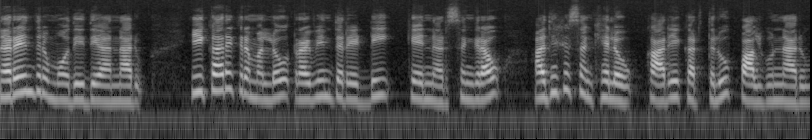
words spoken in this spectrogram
నరేంద్ర మోదీదే అన్నారు. ఈ కార్యక్రమంలో రవీందర్ రెడ్డి కె. నరసింహరావు అధిక సంఖ్యలో కార్యకర్తలు పాల్గొన్నారు.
